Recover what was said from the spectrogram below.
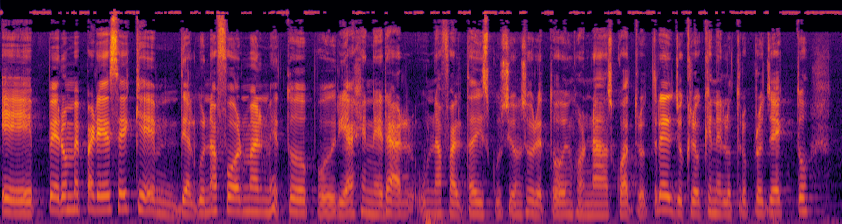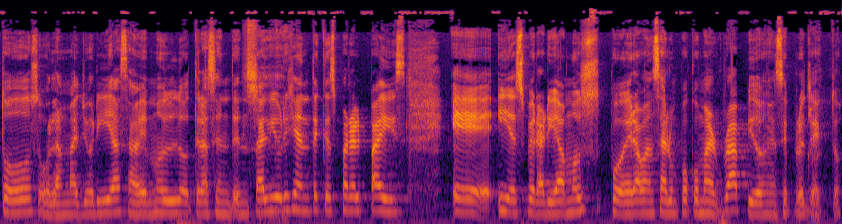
eh, pero me parece que de alguna forma el método podría generar una falta de discusión, sobre todo en jornadas 4-3. Yo creo que en el otro proyecto todos o la mayoría sabemos lo trascendental y urgente que es para el país eh, y esperaríamos poder avanzar un poco más rápido en ese proyecto.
